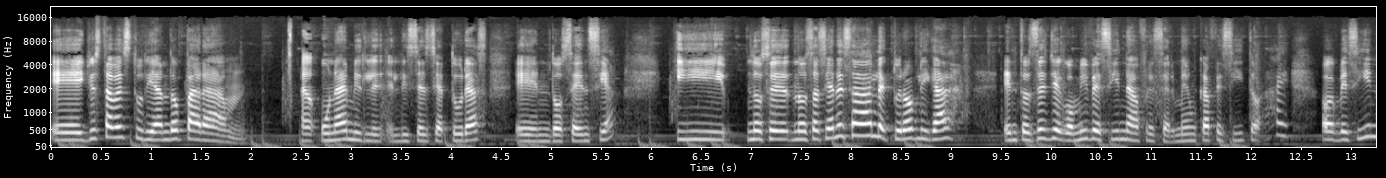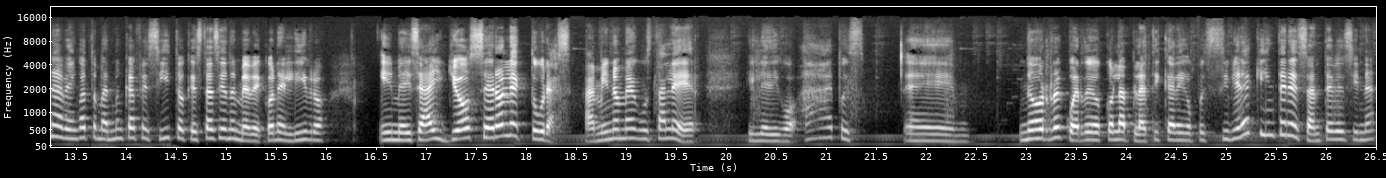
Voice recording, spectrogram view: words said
Eh, yo estaba estudiando para una de mis li- licenciaturas en docencia y nos, eh, nos hacían esa lectura obligada. Entonces llegó mi vecina a ofrecerme un cafecito. Ay, oh, vecina, vengo a tomarme un cafecito. ¿Qué está haciendo? Y me ve con el libro. Y me dice, ay, yo cero lecturas. A mí no me gusta leer. Y le digo, ay, pues eh, no recuerdo yo con la plática. Digo, pues si viera qué interesante, vecina,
